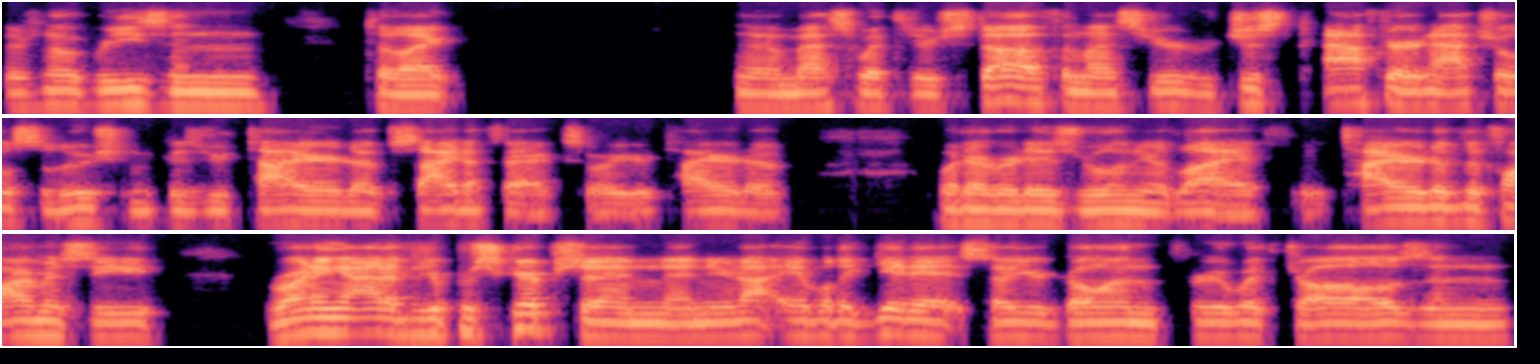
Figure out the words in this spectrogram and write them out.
There's no reason to like you know mess with your stuff unless you're just after a natural solution because you're tired of side effects or you're tired of whatever it is ruling your life. You're tired of the pharmacy running out of your prescription and you're not able to get it so you're going through withdrawals and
